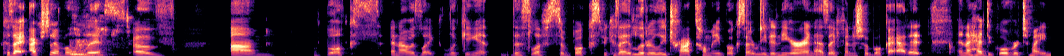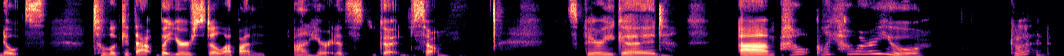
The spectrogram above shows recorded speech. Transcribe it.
Cuz I actually have a list of um books and I was like looking at this list of books because I literally track how many books I read in a year and as I finish a book I add it and I had to go over to my notes to look at that, but you're still up on on here and it's good. So it's very good. Um how like how are you? good,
